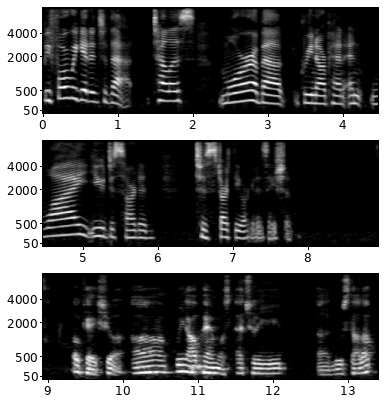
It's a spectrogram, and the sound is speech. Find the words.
before we get into that, tell us more about GreenRpan and why you decided to start the organization. Okay, sure. Uh, GreenRpan was actually a new startup,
